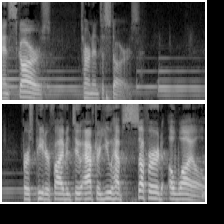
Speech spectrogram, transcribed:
and scars turn into stars. 1 Peter 5 and 2 After you have suffered a while,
